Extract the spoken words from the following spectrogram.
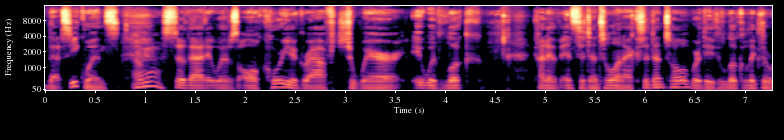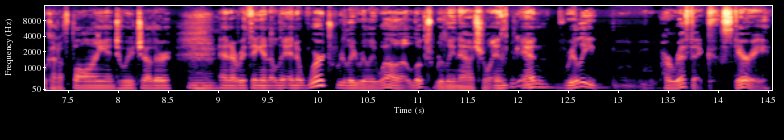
that sequence Oh, yeah. so that it was all choreographed to where it would look kind of incidental and accidental, where they look like they were kind of falling into each other Mhm. and everything. And it, and it worked really, really well. It looked really natural and, and really horrific, scary.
